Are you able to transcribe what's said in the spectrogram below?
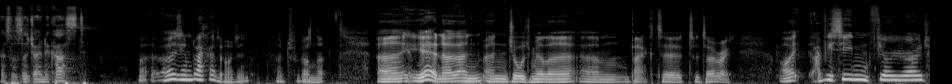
has also joined the cast. Uh, I was in Black Adam. I didn't. I'd forgotten that. Uh, Yep. Yeah, no, and, and George Miller um, back to, to direct. I have you seen Fury Road?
